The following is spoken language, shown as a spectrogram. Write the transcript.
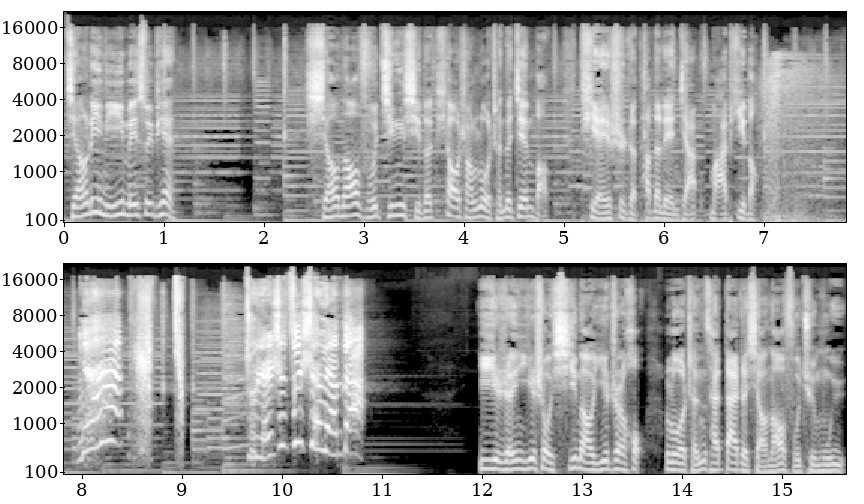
奖励你一枚碎片。小脑斧惊喜地跳上洛尘的肩膀，舔舐着他的脸颊，马屁道：“主人是最善良的。”一人一兽嬉闹一阵后，洛尘才带着小脑斧去沐浴。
